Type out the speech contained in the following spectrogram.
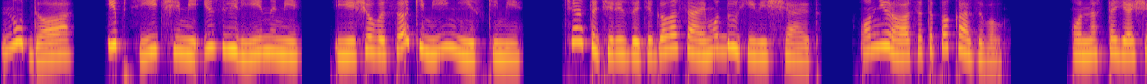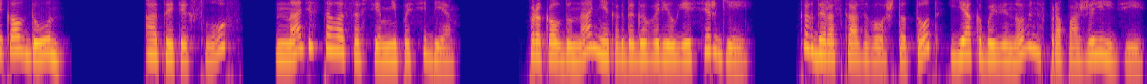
Ну да, И птичьими, и звериными, и еще высокими и низкими. Часто через эти голоса ему духи вещают. Он не раз это показывал. Он настоящий колдун. От этих слов Наде стало совсем не по себе. Про колдуна некогда говорил ей Сергей, когда рассказывал, что тот якобы виновен в пропаже Лидии.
